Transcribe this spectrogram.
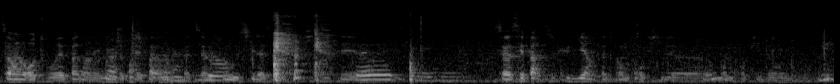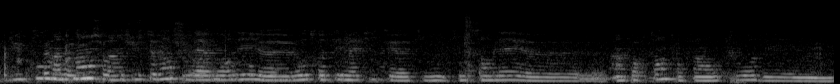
Ça on ne le retrouverait pas dans les Ouais, méthodes papers. non. En fait, c'est un peu aussi la spécificité. Ouais, euh, ouais, c'est- assez particulier en fait comme profil, euh, Du, coup, maintenant, justement, je voulais aborder euh, l'autre thématique euh, qui, me semblait euh, importante, enfin, autour des,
